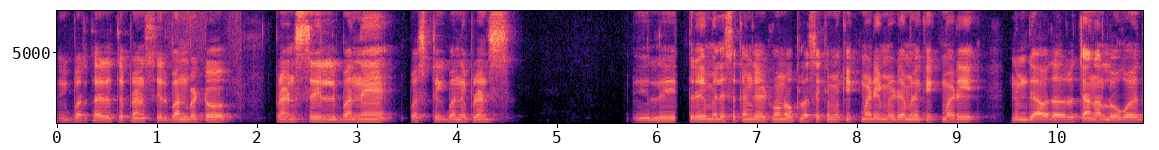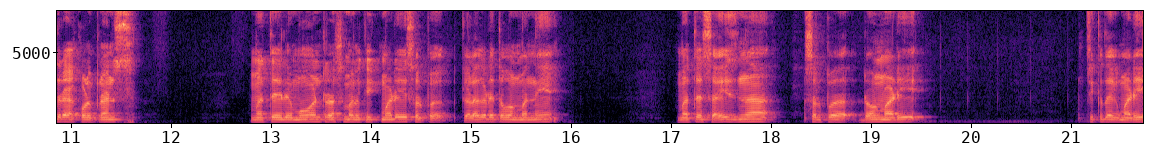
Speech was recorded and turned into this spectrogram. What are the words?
ಈಗ ಬರ್ತಾ ಇರುತ್ತೆ ಫ್ರೆಂಡ್ಸ್, ಇಲ್ಲಿ ಬಂದುಬಿಟ್ಟು ಫ್ರೆಂಡ್ಸ್, ಇಲ್ಲಿ ಬನ್ನಿ ಫಸ್ಟಿಗೆ ಬನ್ನಿ ಫ್ರೆಂಡ್ಸ್. ಇಲ್ಲಿ ತ್ರೀ ಮೇಲೆ ಸೆಕೆಂಡ್ಗೆ ಇಟ್ಕೊಂಡು ಪ್ಲಸ್ ಸೆಕೆಂಡ್ ಕ್ಲಿಕ್ ಮಾಡಿ ಮೀಡಿಯಾ ಮೇಲೆ ಕ್ಲಿಕ್ ಮಾಡಿ, ನಿಮ್ದು ಯಾವುದಾದ್ರೂ ಚಾನಲ್ ಲೋಗೋ ಇದ್ದರೆ ಹಾಕ್ಕೊಳ್ಳಿ ಫ್ರೆಂಡ್ಸ್. ಮತ್ತು ಇಲ್ಲಿ ಮೂವ್ ಆ್ಯಂಡ್ ಟ್ರಾನ್ಸ್ ಮೇಲೆ ಕ್ಲಿಕ್ ಮಾಡಿ, ಸ್ವಲ್ಪ ಕೆಳಗಡೆ ತೊಗೊಂಡು ಬನ್ನಿ. ಮತ್ತು ಸೈಜ್ನ ಸ್ವಲ್ಪ ಡೌನ್ ಮಾಡಿ. ಚಿಕ್ಕದಾಗಿ ಮಾಡಿ,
